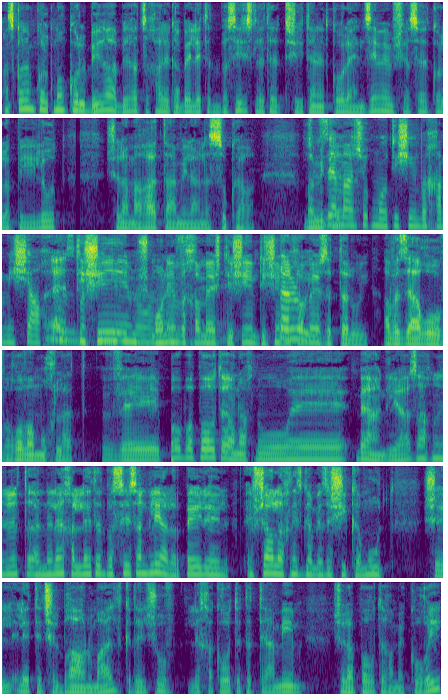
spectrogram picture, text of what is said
אז קודם כל, כמו כל בירה, הבירה צריכה לקבל לטת בסיס, לטת שייתן את כל האנזימים, שיעשה את כל הפעילות של המרת העמילן לסוכר. שזה משהו כמו 95 אחוז. אה, 90, 85, 90, 95, תלוי. זה תלוי. אבל זה הרוב, הרוב המוחלט. ופה בפורטר אנחנו אה, באנגליה, אז אנחנו נלך, נלך על לטת בסיס אנגליה, לפייל אייל. אפשר להכניס גם איזושהי כמות של לטת של בראון מלט, כדי שוב לחקות את הטעמים של הפורטר המקורי,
